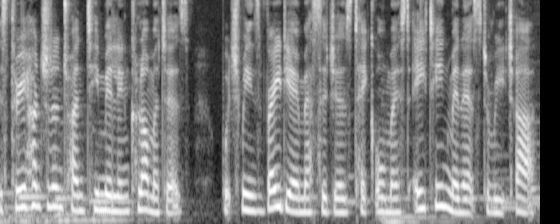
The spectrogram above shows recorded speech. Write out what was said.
is 320 million kilometers, which means radio messages take almost 18 minutes to reach Earth.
